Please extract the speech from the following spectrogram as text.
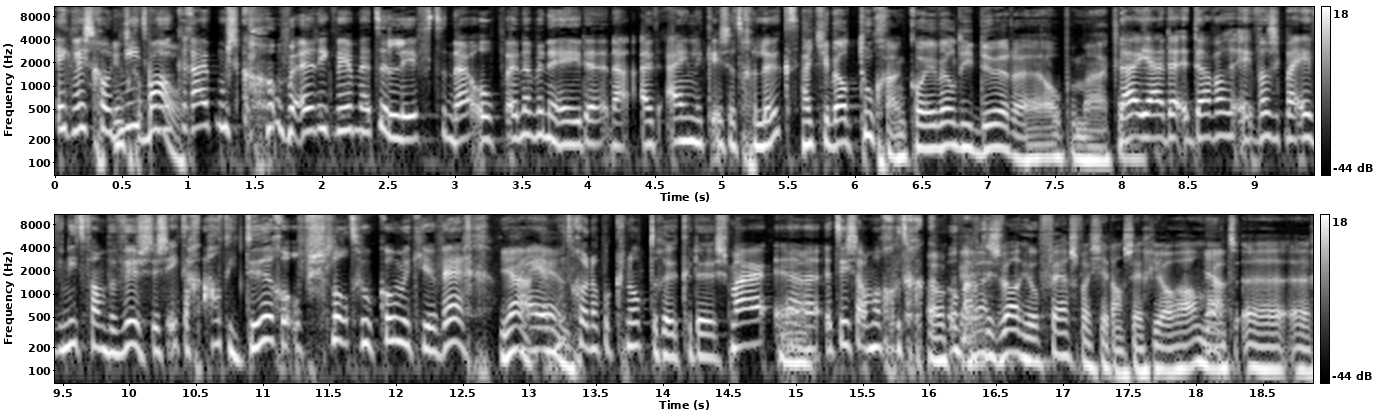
Ik wist gewoon niet hoe ik eruit moest komen. En ik weer met de lift naar op en naar beneden. Nou, uiteindelijk is het gelukt. had je wel toegang? Kon je wel die deuren openmaken? Nou ja, da- daar was, was ik mij even niet van bewust. Dus ik dacht, al die deuren op slot, hoe kom ik hier weg? Ja, maar je en? moet gewoon op een knop drukken dus. Maar eh, het is allemaal goed gekomen. Maar het is wel heel vers wat je dan zegt, Johan. Ja. Want eh, eh,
